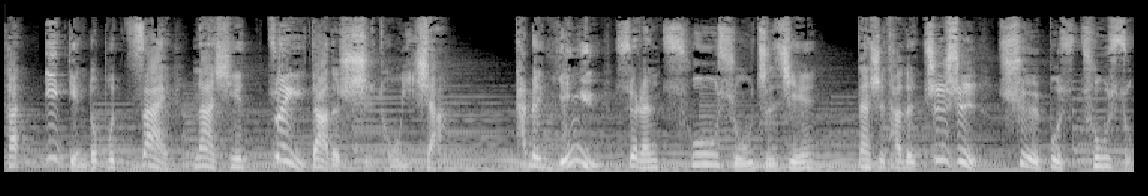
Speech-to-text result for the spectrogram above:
他一点都不在那些最大的使徒以下。他的言语虽然粗俗直接，但是他的知识却不粗俗。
